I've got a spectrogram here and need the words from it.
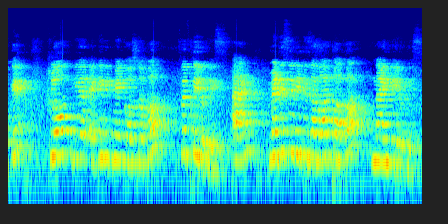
Okay. Cloth here again it may cost of a 50 rupees. And medicine it is a worth of 90 rupees.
